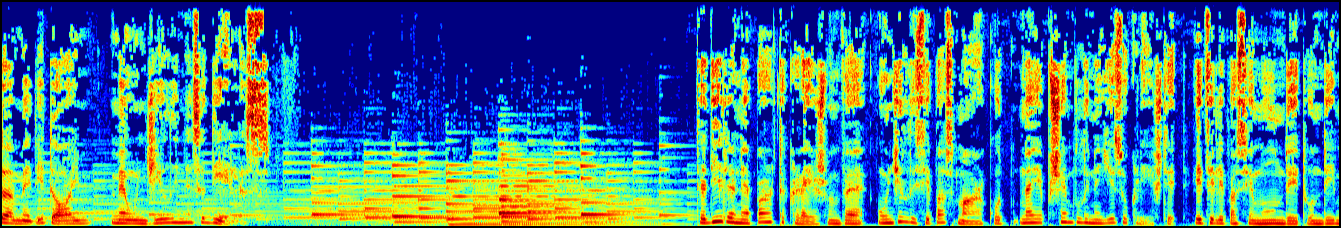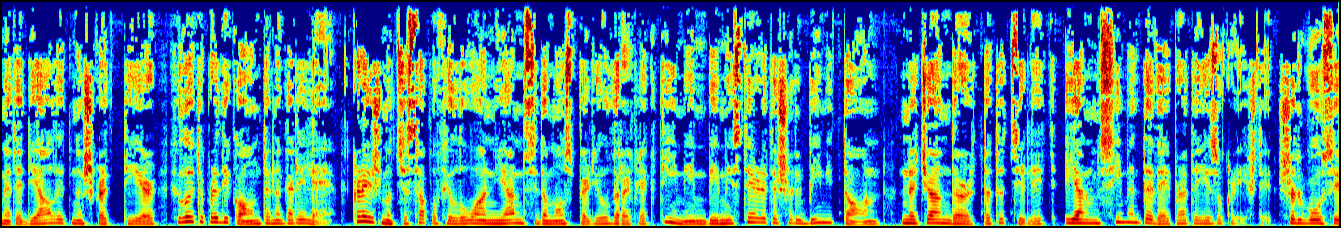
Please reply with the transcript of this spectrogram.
Të meditojmë me ungjillin e së dielës. Të dielën e parë të kreshmëve, ungjilli sipas Markut na jep shembullin e Jezu Krishtit. i cili pasi mundi tundimet e djallit në shkretëtirë, filloi të predikonte në Galile. Kreshmët që sapo filluan janë sidomos periudhë reflektimi mbi misteret e shëlbimit tonë, në qendër të të cilit janë mësimet dhe veprat e Jezu Krishtit. Shëlbusi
